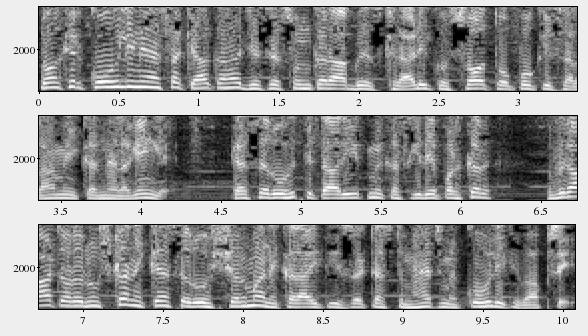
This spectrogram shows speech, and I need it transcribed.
तो आखिर कोहली ने ऐसा क्या कहा जिसे सुनकर आप इस खिलाड़ी को सौ तोपों की सलामी करने लगेंगे? कैसे रोहित की तारीफ़ में कसीदे पढ़कर विराट और अनुष्का ने कैसे रोहित शर्मा ने कराई तीसरे टेस्ट मैच में कोहली की वापसी?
